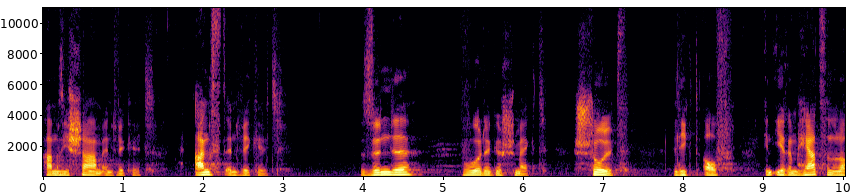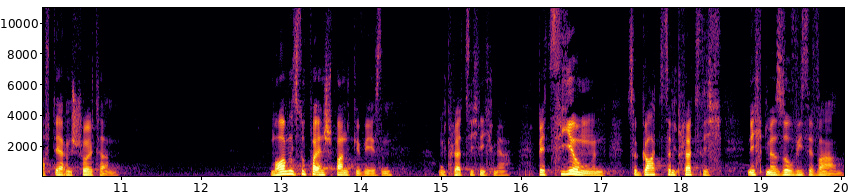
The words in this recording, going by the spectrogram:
haben sie Scham entwickelt, Angst entwickelt. Sünde wurde geschmeckt. Schuld liegt auf, in ihrem Herzen und auf deren Schultern. Morgens super entspannt gewesen und plötzlich nicht mehr. Beziehungen zu Gott sind plötzlich nicht mehr so, wie sie waren.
